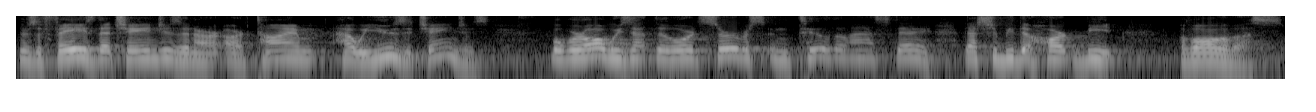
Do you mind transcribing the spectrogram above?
There's a phase that changes, and our, our time, how we use it, changes. But we're always at the Lord's service until the last day. That should be the heartbeat of all of us.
